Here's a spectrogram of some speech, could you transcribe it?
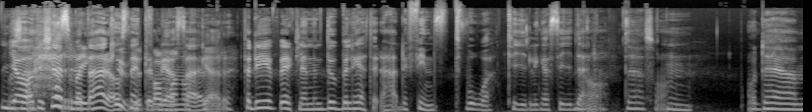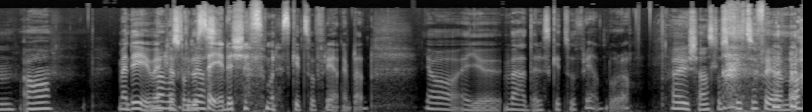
Ja, säger, det känns som att det här "Herregud, avsnittet man så här, åker." För det är verkligen en dubbelhet i det här. Det finns två tydliga sidor. Ja, det är så. Mm. Och det, ja, Men det är ju verkligen som du jag säger, det känns som att man är schizofren ibland. Jag är ju väderschizofren då. då. Jag är ju känsloschizofren då.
